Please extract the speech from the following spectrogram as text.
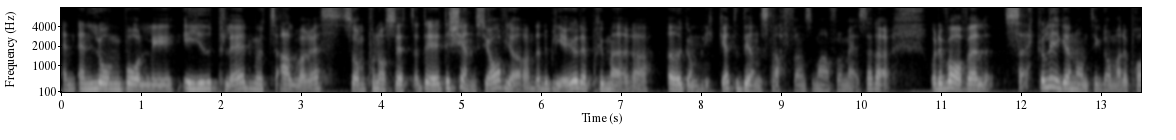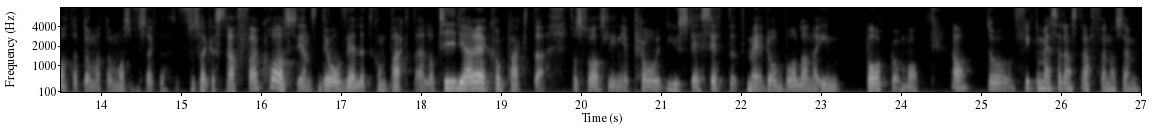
en, en lång boll i, i djupled mot Alvarez som på något sätt, det, det känns ju avgörande. Det blir ju det primära ögonblicket, den straffen som han får med sig där. Och det var väl säkerligen någonting de hade pratat om att de måste försöka, försöka straffa Kroatiens då väldigt kompakta eller tidigare kompakta försvarslinje på just det sättet med de bollarna in bakom. Och ja, då fick de med sig den straffen och sen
